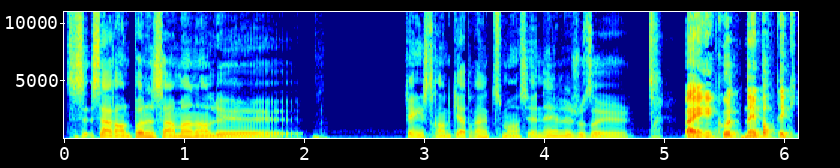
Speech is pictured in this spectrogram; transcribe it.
ça rentre pas nécessairement dans le 15-34 ans que tu mentionnais. Là, je veux dire. Ben écoute, n'importe qui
